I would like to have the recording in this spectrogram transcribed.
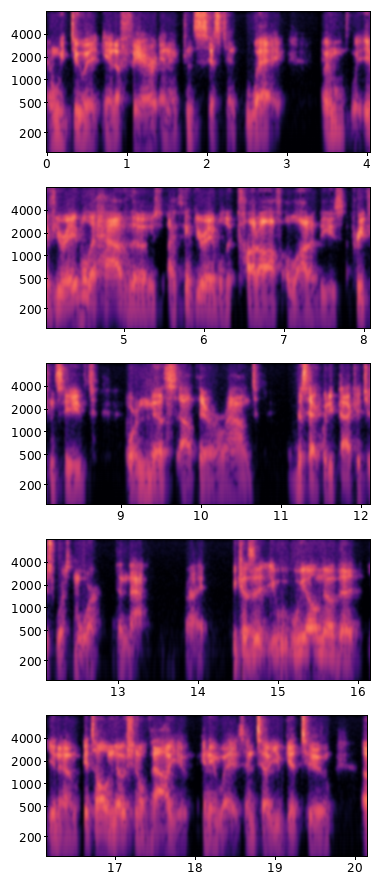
And we do it in a fair and a consistent way. And if you're able to have those, I think you're able to cut off a lot of these preconceived or myths out there around this equity package is worth more than that, right? because it, we all know that you know it's all notional value anyways until you get to a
